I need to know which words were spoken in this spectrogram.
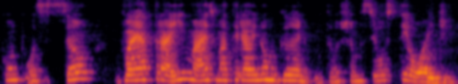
composição vai atrair mais material inorgânico, então chama-se osteoide.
